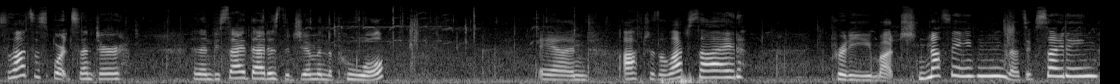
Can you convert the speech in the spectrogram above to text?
so that's the sports center, and then beside that is the gym and the pool. And off to the left side, pretty much nothing. That's exciting.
